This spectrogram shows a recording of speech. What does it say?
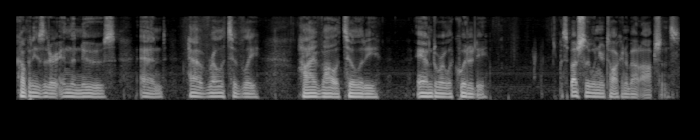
Companies that are in the news and have relatively high volatility and or liquidity, especially when you're talking about options.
